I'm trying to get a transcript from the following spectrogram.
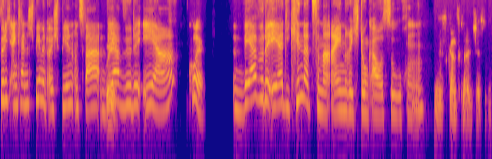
würde ich ein kleines Spiel mit euch spielen. Und zwar, Ui. wer würde eher, Cool. wer würde eher die Kinderzimmereinrichtung aussuchen? Das ist ganz klar, Jessie.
